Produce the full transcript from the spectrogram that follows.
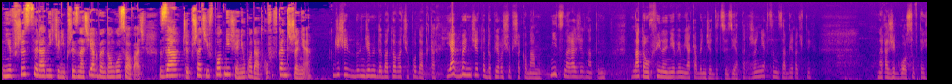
nie wszyscy radni chcieli przyznać, jak będą głosować za czy przeciw podniesieniu podatków w Kętrzynie. Dzisiaj będziemy debatować o podatkach. Jak będzie, to dopiero się przekonamy. Nic na razie na, ten, na tą chwilę nie wiem, jaka będzie decyzja. Także nie chcę zabierać tych na razie głosu w tej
